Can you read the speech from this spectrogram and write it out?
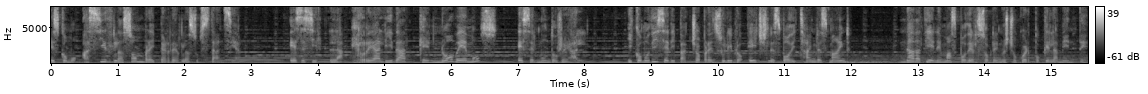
es como asir la sombra y perder la sustancia. Es decir, la realidad que no vemos es el mundo real. Y como dice Deepak Chopra en su libro Ageless Body, Timeless Mind, nada tiene más poder sobre nuestro cuerpo que la mente.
